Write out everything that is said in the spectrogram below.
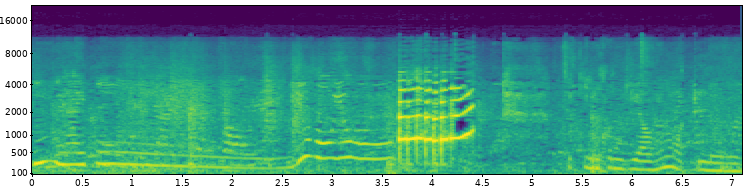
นี่ไงปู กินคนเดียวให้หมดเลย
